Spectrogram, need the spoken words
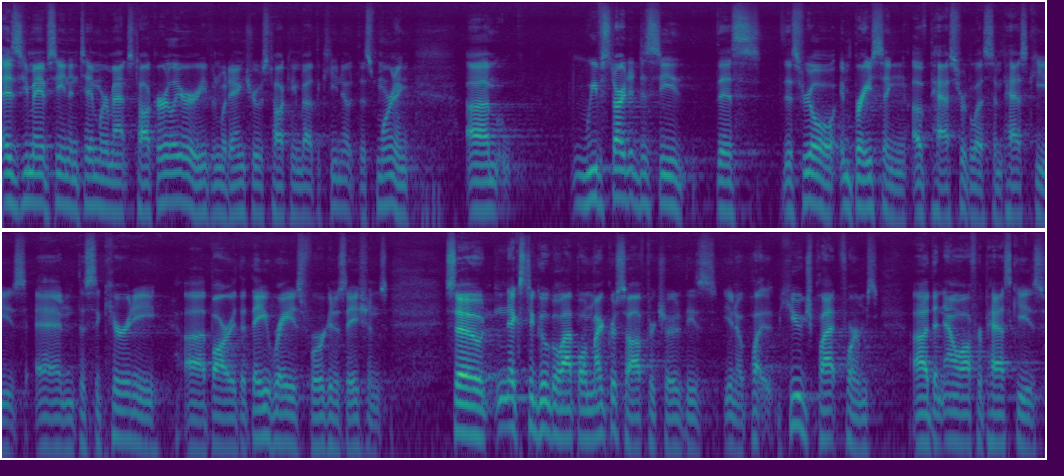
as you may have seen in Tim or Matt's talk earlier, or even what Andrew was talking about the keynote this morning, um, we've started to see this, this real embracing of passwordless and passkeys and the security uh, bar that they raise for organizations. So next to Google, Apple, and Microsoft, which are these you know, pl huge platforms uh, that now offer passkeys,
